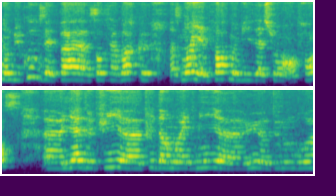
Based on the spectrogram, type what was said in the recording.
donc du coup, vous n'êtes pas sans savoir qu'en ce moment, il y a une forte mobilisation en France. il y a depuis plus d'un mois et demi eu de nombreux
